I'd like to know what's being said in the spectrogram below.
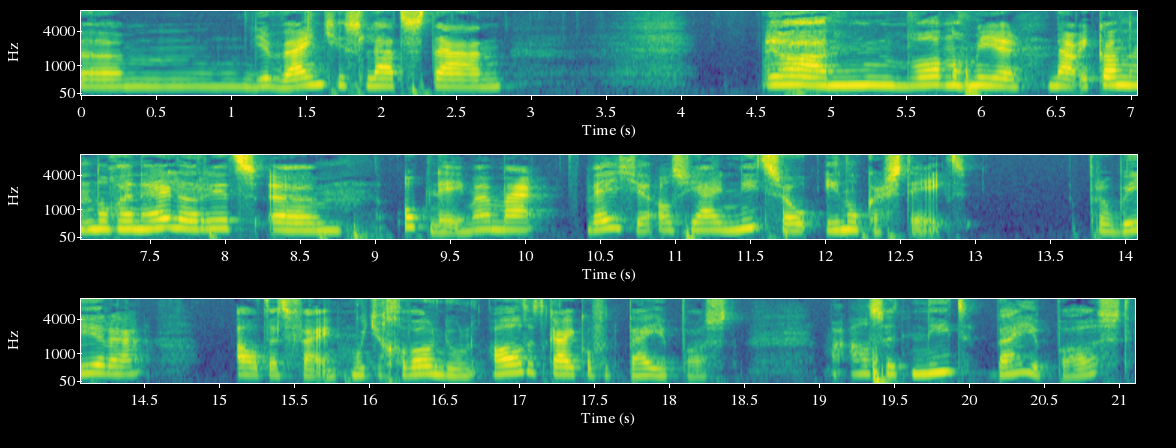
um, je wijntjes laat staan. Ja, wat nog meer? Nou, ik kan nog een hele rits um, opnemen, maar weet je, als jij niet zo in elkaar steekt, proberen altijd fijn. Moet je gewoon doen. Altijd kijken of het bij je past. Maar als het niet bij je past,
